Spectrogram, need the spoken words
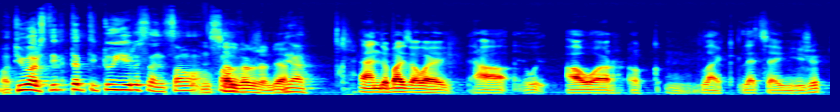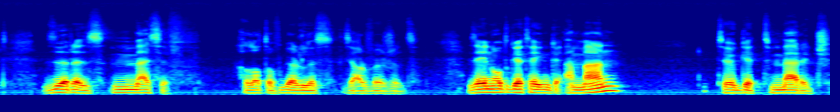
But you are still 32 years and so. And so still virgin, yeah. Yeah. And uh, by the way, uh, our uh, like let's say in Egypt, there is massive, a lot of girls they are virgins. They're not getting a man to get marriage.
